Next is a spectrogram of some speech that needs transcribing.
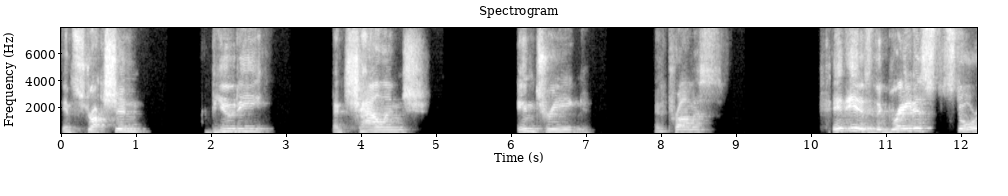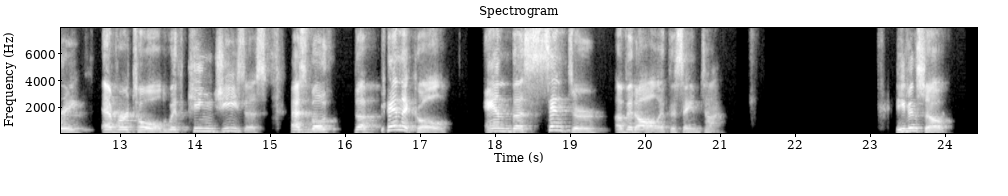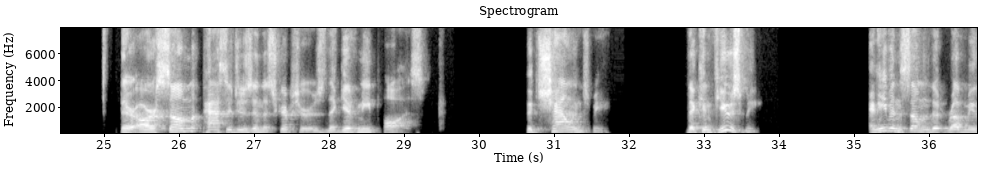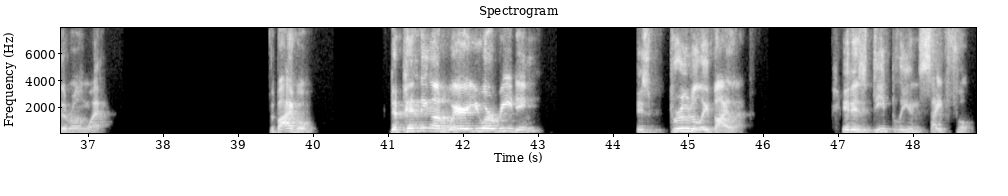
instruction, beauty, and challenge, intrigue, and promise. It is the greatest story ever told, with King Jesus as both the pinnacle and the center of it all at the same time. Even so, there are some passages in the scriptures that give me pause, that challenge me, that confuse me, and even some that rub me the wrong way. The Bible, depending on where you are reading, is brutally violent. It is deeply insightful.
